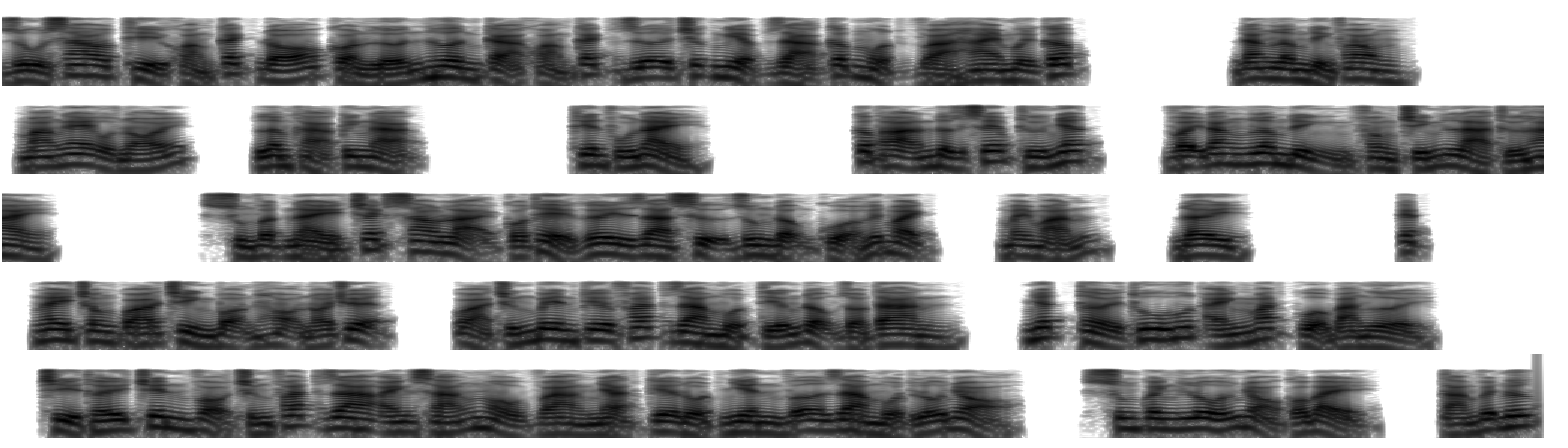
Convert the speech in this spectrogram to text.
dù sao thì khoảng cách đó còn lớn hơn cả khoảng cách giữa chức nghiệp giả cấp một và hai mươi cấp. Đăng lâm đỉnh phong. Mà nghe ổ nói, lâm khả kinh ngạc. Thiên phú này. Cấp hạn được xếp thứ nhất, vậy đăng lâm đỉnh phong chính là thứ hai. Sùng vật này trách sao lại có thể gây ra sự rung động của huyết mạch? May mắn, đây. Ngay trong quá trình bọn họ nói chuyện, quả trứng bên kia phát ra một tiếng động giòn tan, nhất thời thu hút ánh mắt của ba người. Chỉ thấy trên vỏ trứng phát ra ánh sáng màu vàng nhạt kia đột nhiên vỡ ra một lỗ nhỏ, xung quanh lỗ nhỏ có bảy, tám vết nứt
